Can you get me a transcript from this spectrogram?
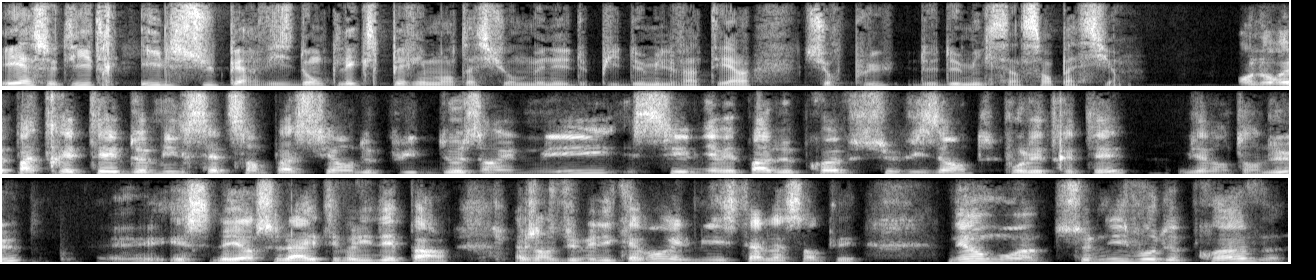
Et à ce titre, il supervise donc l'expérimentation menée depuis 2021 sur plus de 2500 patients on n'aurait pas traité 2700 patients depuis deux ans et demi s'il n'y avait pas de preuves suffisantes pour les traiter, bien entendu. Et d'ailleurs, cela a été validé par l'Agence du médicament et le ministère de la Santé. Néanmoins, ce niveau de preuve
